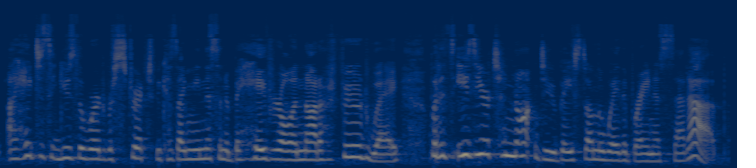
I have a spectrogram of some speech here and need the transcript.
I hate to use the word restrict because I mean this in a behavioral and not a food way, but it's easier to not do based on the way the brain is set up.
